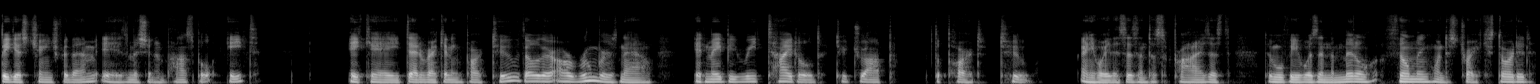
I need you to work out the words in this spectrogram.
biggest change for them is Mission Impossible 8, aka Dead Reckoning Part 2, though there are rumors now it may be retitled to drop the Part 2. Anyway, this isn't a surprise as the movie was in the middle of filming when the strike started,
